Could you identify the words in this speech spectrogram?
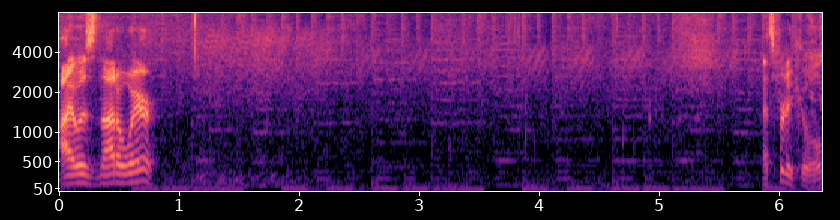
I was not aware. That's pretty cool.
